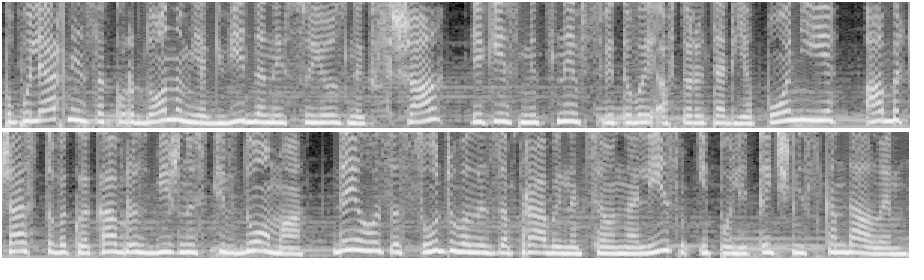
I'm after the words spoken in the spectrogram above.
Популярний за кордоном як відданий союзник США, який зміцнив світовий авторитет Японії, аби часто викликав розбіжності вдома, де його засуджували за правий націоналізм і політичні скандали.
